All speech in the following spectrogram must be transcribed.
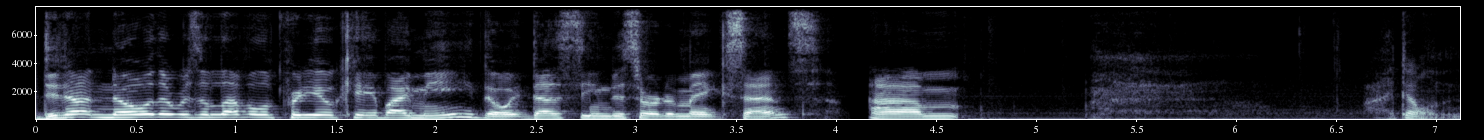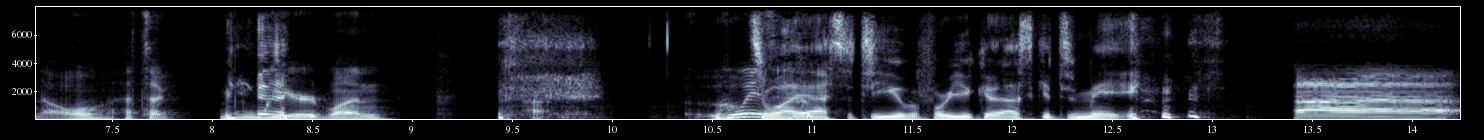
Did not know there was a level of pretty okay by me, though it does seem to sort of make sense. Um, I don't know. That's a weird one. Uh, who is? Why I asked it to you before you could ask it to me. Uh,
